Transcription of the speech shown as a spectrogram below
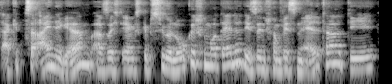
da gibt es ja einige. Also ich denke, es gibt psychologische Modelle, die sind schon ein bisschen älter, die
